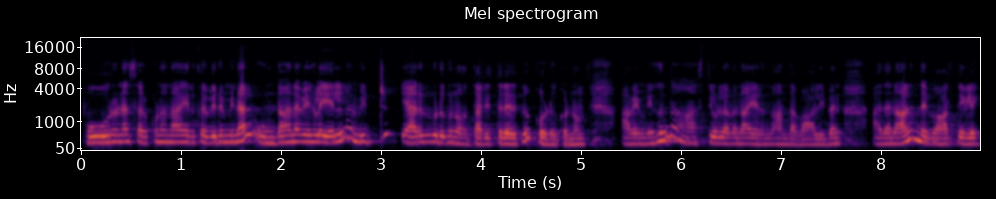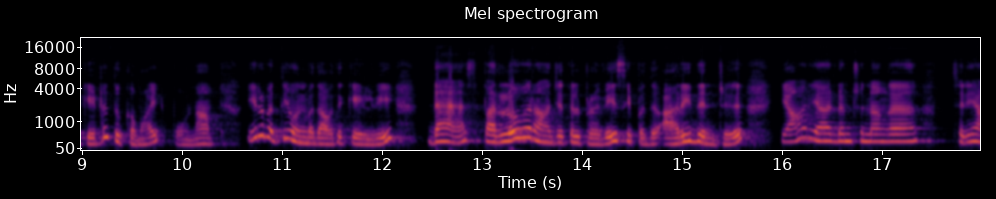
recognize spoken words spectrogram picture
பூரண சர்க்குணனாக இருக்க விரும்பினால் உண்டானவைகளை எல்லாம் விற்று யாருக்கு கொடுக்கணும்? தரித்திரருக்கு கொடுக்கணும். அவன் மிகுந்த ஆஸ்தி உள்ளவனாக இருந்தான் அந்த வாலிபன். அதனால் இந்த வார்த்தைகளை கேட்டு துக்கமாய் போனான். இருபத்தி ஒன்பதாவது கேள்வி. டேஸ் பரலோக ராஜ்யத்தில் பிரவேசிப்பது அரிதென்று யார் யாரிடம் சொன்னாங்க? சரியா?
